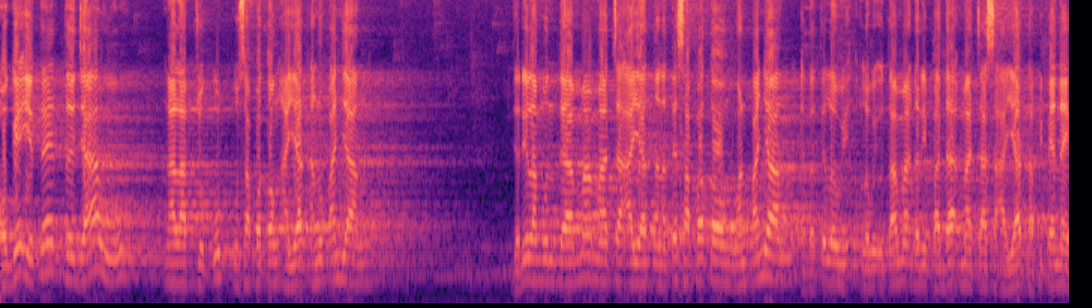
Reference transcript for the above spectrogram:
Oge itu terjauh ngalap cukup usah potong ayat anu panjang. Jadi lamun tema maca ayat nanate sapotong ngan panjang eta teh leuwih leuwih utama daripada maca saayat tapi pendek.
